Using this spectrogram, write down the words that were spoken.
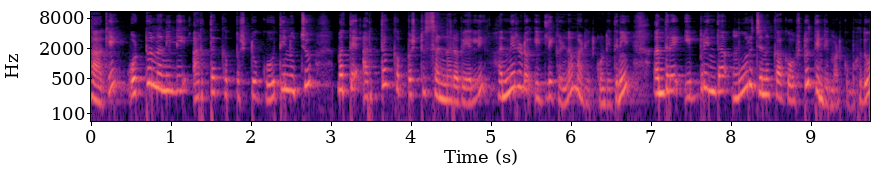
ಹಾಗೆ ಒಟ್ಟು ನಾನಿಲ್ಲಿ ಅರ್ಧ ಕಪ್ಪಷ್ಟು ಗೋಧಿ ನುಚ್ಚು ಮತ್ತು ಅರ್ಧ ಕಪ್ಪಷ್ಟು ಸಣ್ಣ ರವೆಯಲ್ಲಿ ಹನ್ನೆರಡು ಇಡ್ಲಿಗಳನ್ನ ಮಾಡಿಟ್ಕೊಂಡಿದ್ದೀನಿ. ಅಂದರೆ ಇಬ್ಬರಿಂದ ಮೂರು ಜನಕ್ಕಾಗುವಷ್ಟು ತಿಂಡಿ ಮಾಡ್ಕೋಬಹುದು.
